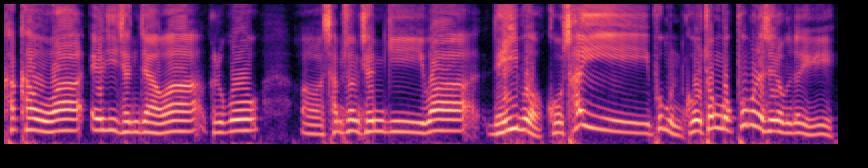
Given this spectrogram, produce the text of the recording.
카카오와 LG전자와 그리고 어, 삼성전기와 네이버 그 사이 부분, 그 종목 부분에서 여러분들이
